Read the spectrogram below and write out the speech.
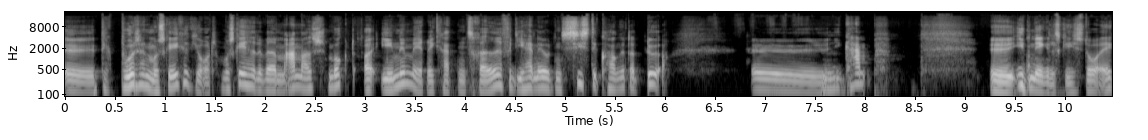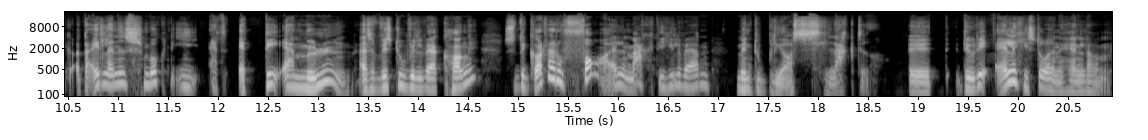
Øh, det burde han måske ikke have gjort. Måske havde det været meget, meget smukt at ende med Richard den 3., fordi han er jo den sidste konge, der dør øh, mm. I kamp øh, i den engelske historie. Ikke? Og der er et eller andet smukt i, at, at det er møllen. Altså hvis du vil være konge, så det kan godt være, at du får al magt i hele verden, men du bliver også slagtet. Øh, det er jo det, alle historierne handler om.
